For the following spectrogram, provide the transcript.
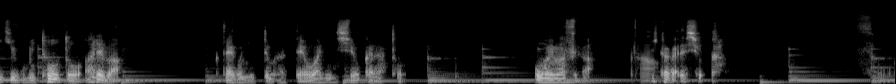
意気込み等々あれば、最後に言ってもらって終わりにしようかなと思いますが、あいかがでしょうか？そうね。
